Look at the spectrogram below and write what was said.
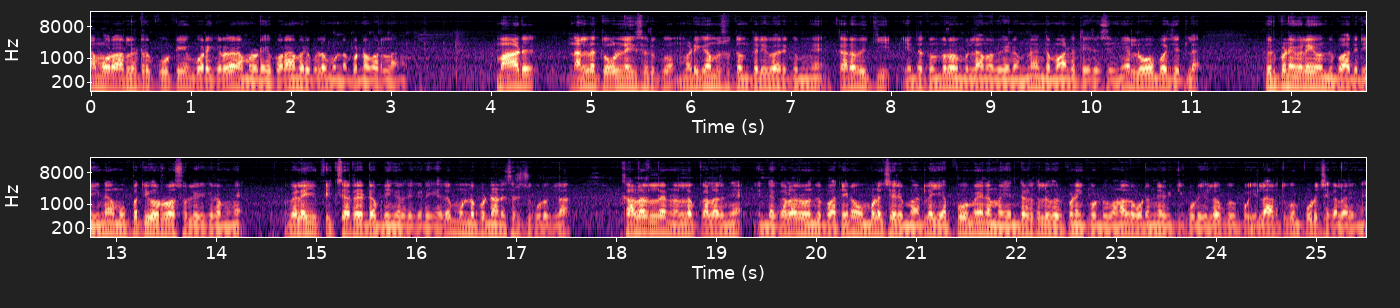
நம்ம ஒரு அரை லிட்டர் கூட்டியும் குறைக்கிறத நம்மளுடைய பராமரிப்பில் முன்ன பண்ண வரலாங்க. மாடு நல்ல தோல் நைஸ் இருக்கும் மடிக்காமல் சுத்தம் தெளிவாக இருக்குங்க. கறவைக்கு எந்த தொந்தரவும் இல்லாமல் வேணும்னா இந்த மாட்டை தேர்வு செய்யுங்க. லோ பட்ஜெட்டில் விற்பனை விலை வந்து பார்த்துட்டிங்கன்னா முப்பத்தி ஒரு ரூபா சொல்லியிருக்கிறோமுங்க. விலை ஃபிக்ஸட் ரேட் அப்படிங்கிறது கிடையாது. முன்னப்பட்டு அனுசரித்து கொடுக்கலாம். கலரில் நல்ல கலருங்க. இந்த கலர் வந்து பார்த்திங்கன்னா உம்பளச்சேரி மாட்டில் எப்போவுமே நம்ம எந்த இடத்துல விற்பனை கொண்டு போனாலும் உடனே விற்கக்கூடிய அளவுக்கு எல்லாத்துக்கும் பிடிச்ச கலருங்க.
